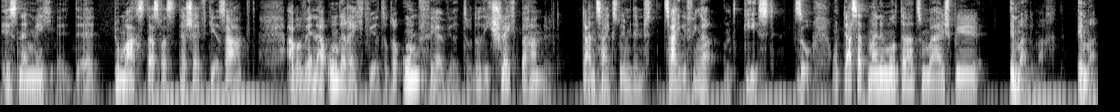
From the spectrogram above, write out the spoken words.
ist nämlich, äh, du machst das, was der Chef dir sagt, aber wenn er ungerecht wird oder unfair wird oder dich schlecht behandelt, dann zeigst du ihm den Zeigefinger und gehst. So. Und das hat meine Mutter zum Beispiel immer gemacht. Immer.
